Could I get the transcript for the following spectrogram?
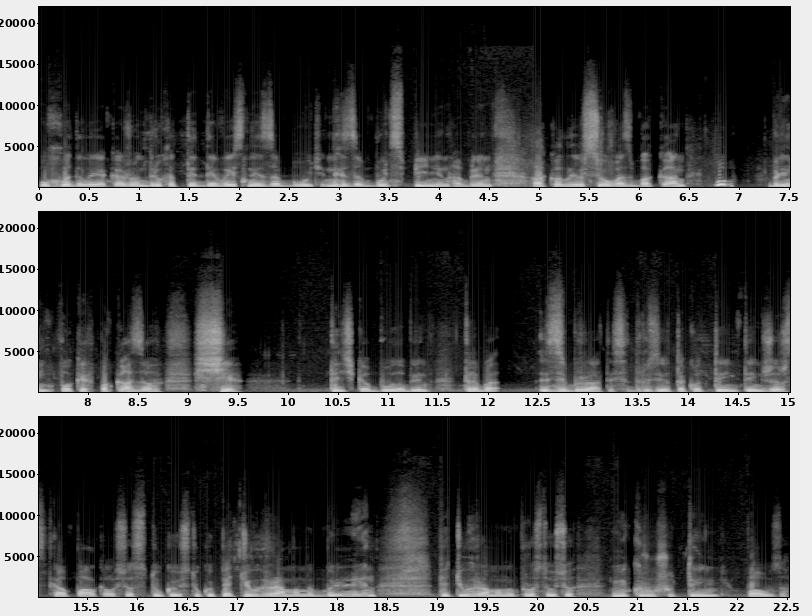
уходили, я кажу, Андрюха, ти дивись, не забудь, не забудь спінінга, блін. А коли все у вас бакан, блін, поки показував, ще тичка була, блін. Треба зібратися, друзі. Отак от тинь, тинь, жерстка палка, ось стукаю, стукаю. П'ятью грамами, блін. П'ятью грамами просто ось мікрушу, тинь, пауза.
